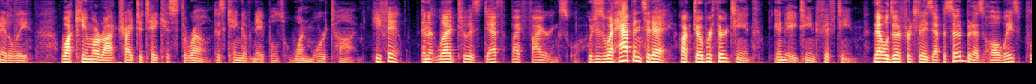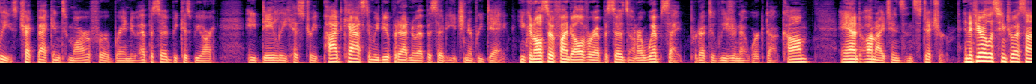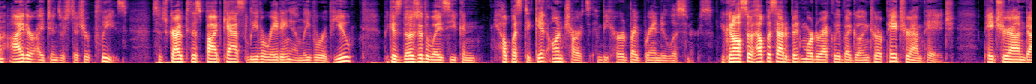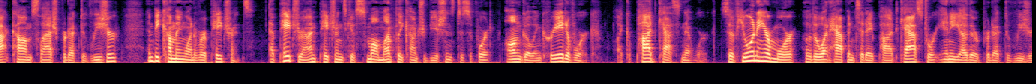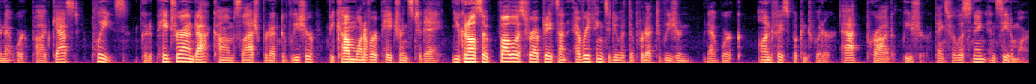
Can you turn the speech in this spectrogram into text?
Italy, Joachim Murat tried to take his throne as King of Naples one more time. He failed, and it led to his death by firing squad, which is what happened today, October 13th, in 1815. That will do it for today's episode, but as always, please check back in tomorrow for a brand new episode because we are a daily history podcast and we do put out a new episode each and every day. You can also find all of our episodes on our website, productiveleisurenetwork.com, and on iTunes and Stitcher. And if you're listening to us on either iTunes or Stitcher, please subscribe to this podcast, leave a rating, and leave a review because those are the ways you can help us to get on charts and be heard by brand new listeners. You can also help us out a bit more directly by going to our Patreon page patreon.com slash productive leisure and becoming one of our patrons. At Patreon, patrons give small monthly contributions to support ongoing creative work, like a podcast network. So if you want to hear more of the What Happened Today podcast or any other Productive Leisure Network podcast, please go to patreon.com slash productive leisure become one of our patrons today you can also follow us for updates on everything to do with the productive leisure network on facebook and twitter at prod leisure thanks for listening and see you tomorrow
